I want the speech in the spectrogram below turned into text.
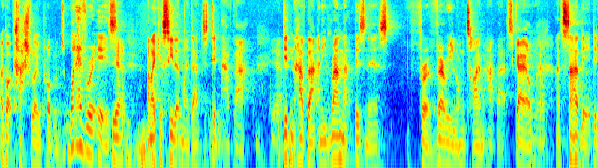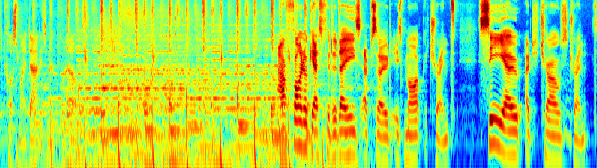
I've got cash flow problems, whatever it is. Yeah. And I could see that my dad just didn't have that. Yeah. Didn't have that and he ran that business for a very long time at that scale. Yeah. And sadly it did cost my dad his mental health. Our final guest for today's episode is Marc Trent, CEO at Charles Trent,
